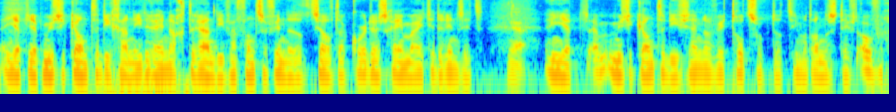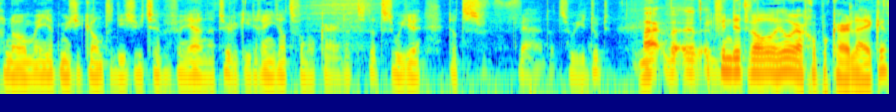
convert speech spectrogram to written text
En je hebt, je hebt muzikanten die gaan iedereen achteraan die waarvan ze vinden dat hetzelfde akkoordenschemaatje erin zit. Ja. En je hebt eh, muzikanten die zijn er weer trots op dat iemand anders het heeft overgenomen. En je hebt muzikanten die zoiets hebben van ja, natuurlijk, iedereen jat van elkaar. Dat, dat, is, hoe je, dat, is, ja, dat is hoe je het doet. Maar eh, Ik vind dit wel heel erg op elkaar lijken.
